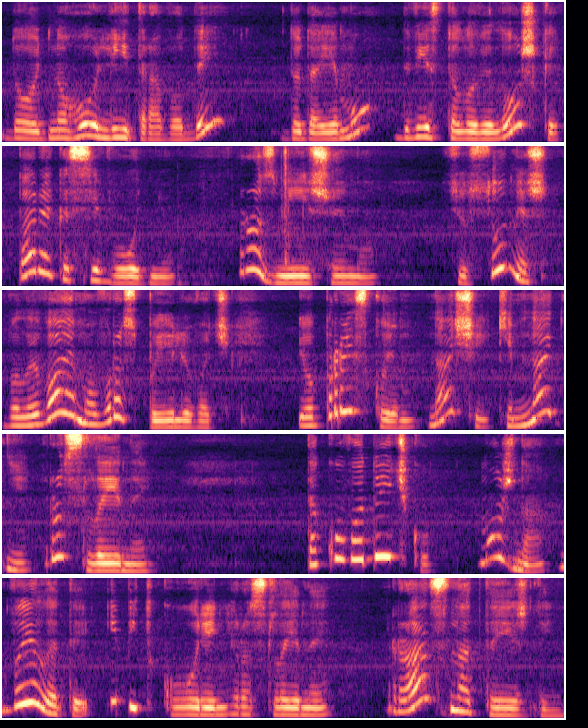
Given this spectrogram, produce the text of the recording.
До 1 літра води додаємо 2 столові ложки перекисів водню. Розмішуємо. Цю суміш виливаємо в розпилювач і оприскуємо наші кімнатні рослини. Таку водичку можна вилити і під корінь рослини раз на тиждень.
